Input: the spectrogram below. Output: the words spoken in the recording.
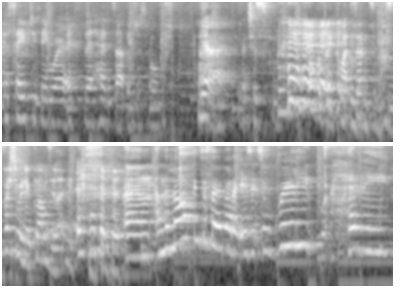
like a safety thing where if the head's up, it just will. Yeah, which is probably quite sensible, especially when you're clumsy like me. Um, and the last thing to say about it is it's a really heavy,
